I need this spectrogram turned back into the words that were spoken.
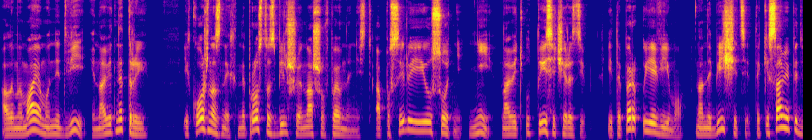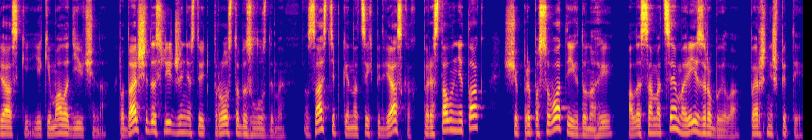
але ми маємо не дві і навіть не три. І кожна з них не просто збільшує нашу впевненість, а посилює її у сотні, ні, навіть у тисячі разів. І тепер уявімо, на небіжчиці такі самі підв'язки, які мала дівчина. Подальші дослідження стають просто безглуздими. Застіпки на цих підв'язках переставлені так, щоб припасувати їх до ноги, але саме це Марія зробила, перш ніж піти.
